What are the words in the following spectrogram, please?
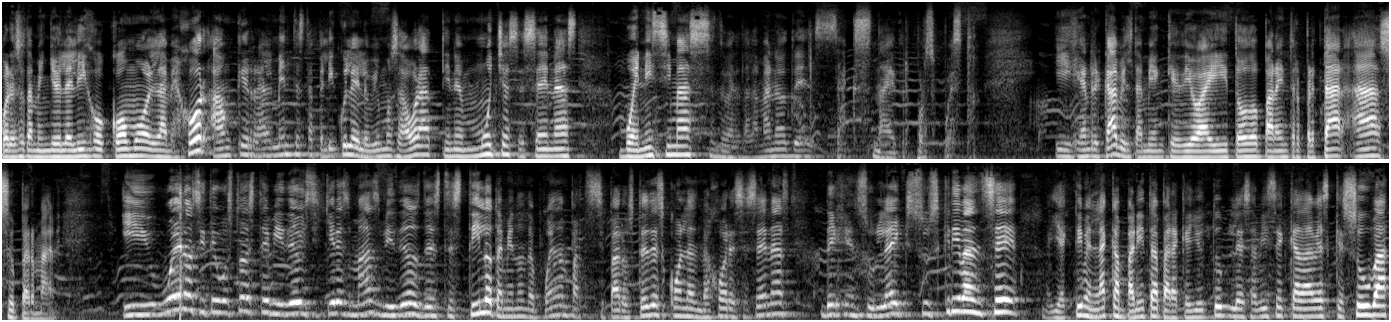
Por eso también yo la elijo como la mejor, aunque realmente esta película, y lo vimos ahora, tiene muchas escenas buenísimas de la mano de Zack Snyder, por supuesto. Y Henry Cavill también que dio ahí todo para interpretar a Superman. Y bueno, si te gustó este video y si quieres más videos de este estilo, también donde puedan participar ustedes con las mejores escenas, dejen su like, suscríbanse y activen la campanita para que YouTube les avise cada vez que suba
